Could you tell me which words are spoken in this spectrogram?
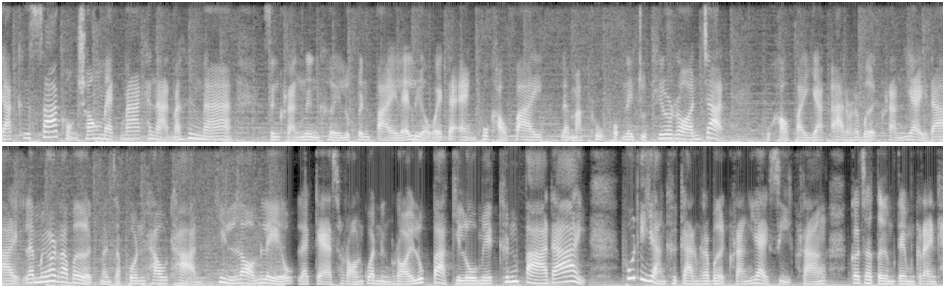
ยักษ์คือซากของช่องแมกมาขนาดมหึมา ซึ่งครั้งหนึ่งเคยลุกเป็นไฟและเหลือไว้แต่แอ่งภูเขาไฟ และมักถูกพบในจุดที่ร้อนจัด ภูเขาไฟยักษ์อาจระเบิดครั้งใหญ่ได้ และเมื่อระเบิดมันจะพ่นเท่าฐาน หินหลอมเหลว และแก๊สร้อนกว่า 100 ลูกบาศก์กิโลเมตรขึ้นฟ้าได้ ผู้ที่อย่างคือการระเบิดครั้งใหญ่ 4 ครั้ง ก็จะเติมเต็มแกรนด์แค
